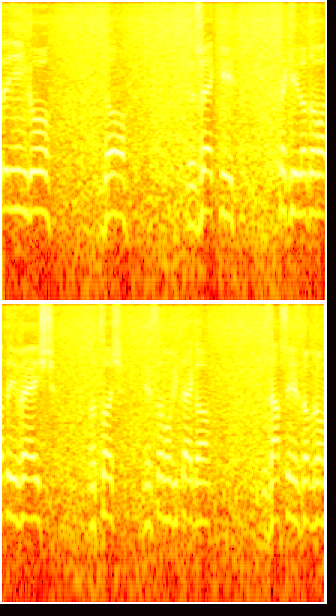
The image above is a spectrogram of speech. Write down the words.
Treningu do rzeki takiej lodowatej wejść, no coś niesamowitego. Zawsze jest dobrą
